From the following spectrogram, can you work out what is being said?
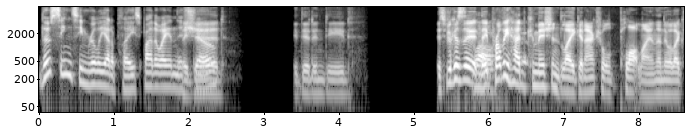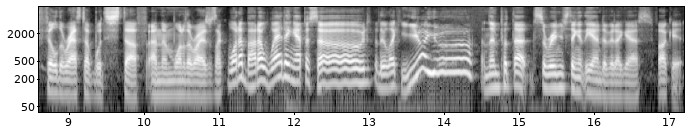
those scenes seem really out of place. By the way, in this they show, did. They did indeed. It's because they, they probably had commissioned like an actual plot line, and then they were like fill the rest up with stuff, and then one of the writers was like, "What about a wedding episode?" And they're like, "Yeah, yeah," and then put that syringe thing at the end of it. I guess. Fuck it.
